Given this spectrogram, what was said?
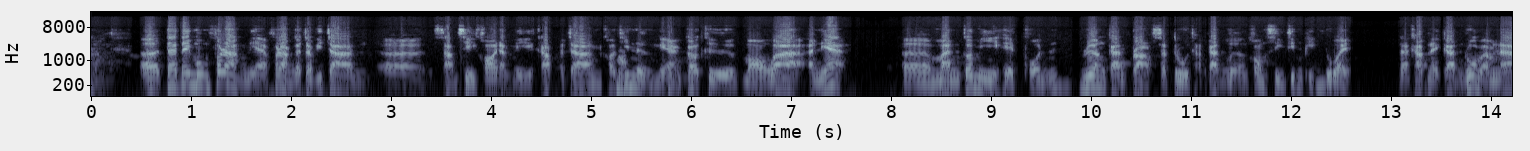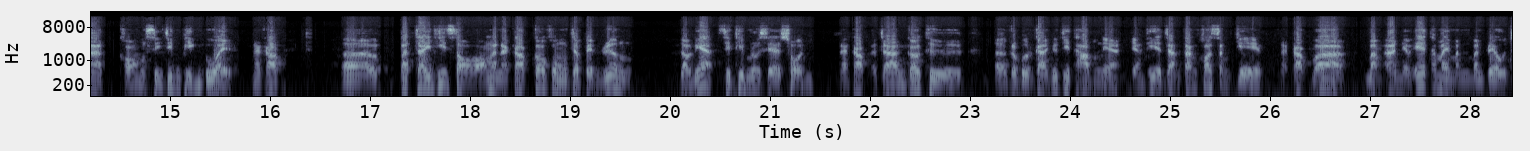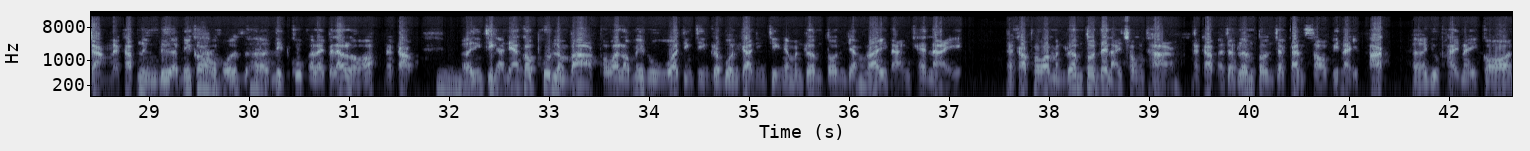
เอ่อแต่ในมุมฝรั่งเนี่ยฝรั่งก็จะวิจารณ์เอ่อสามสี่ข้อดังนี้ครับอาจารย์ข้อที่หนึ่งเนี่ยก็คือมองว่าอันเนี้ยเอ่อมันก็มีเหตุผลเรื่องการปราบศัตรูทางการเมืองของสีจิ้นผิงด้วย นะครับในการรวบอำนาจของสีจิ้นผิงด้วยนะครับปัจจัยที่สองนะครับก็คงจะเป็นเรื่องเหล่านี้สิทธิมนุษยชนนะครับ อาจารย์ก็คือกระบวนการยุติธรรมเนี่ยอย่างที่อาจารย์ตั้งข้อสังเกตนะครับ ว่าบางอันเนี่ยเอ๊ะทำไมมันมันเร็วจังนะครับหนึ่งเดือนนี่ก็โอ้โหติดคุกอะไรไปแล้วหรอนะครับจริง ๆ อันนี้ก็พูดลำบาก เพราะว่าเราไม่รู้ว่าจริง ๆ กระบวนการจริงๆเนี่ยมันเริ่มต้นอย่างไรนานแค่ไหนนะครับ เพราะว่ามันเริ่มต้นได้หลายช่องทางนะครับ อาจจะเริ่มต้นจากการสอบวินัยพักอยู่ภายในก่อน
